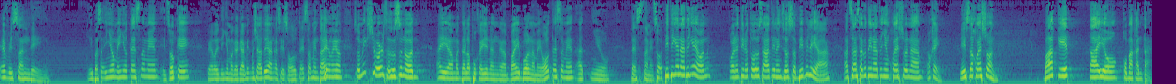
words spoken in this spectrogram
every Sunday. Iba sa inyo, may New Testament, it's okay. Pero hindi nyo magagamit masyado yan kasi sa Old Testament tayo ngayon. So make sure sa susunod ay uh, magdala po kayo ng uh, Bible na may Old Testament at New Testament. So titingnan natin ngayon kung anong tinuturo sa atin ng Diyos sa Biblia at sasagutin natin yung question na, okay, here's the question. Bakit tayo kumakanta?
